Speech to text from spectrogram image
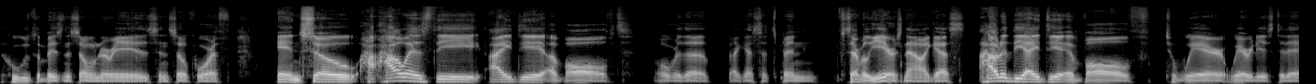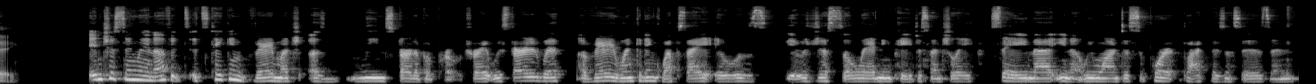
who the business owner is and so forth. And so, how, how has the idea evolved over the, I guess it's been several years now, I guess. How did the idea evolve to where where it is today? Interestingly enough, it's it's taken very much a lean startup approach, right? We started with a very rinky-dink website. It was it was just a landing page essentially saying that, you know, we wanted to support black businesses and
